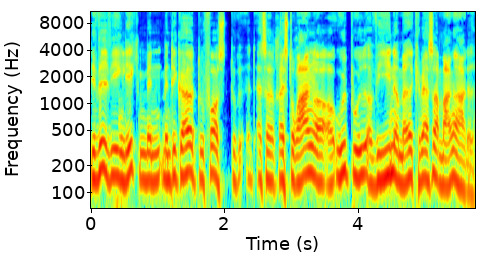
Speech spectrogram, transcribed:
Det ved vi egentlig ikke, men, men det gør, at du får, du, altså restauranter og udbud og vin og mad kan være så mangeartet.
